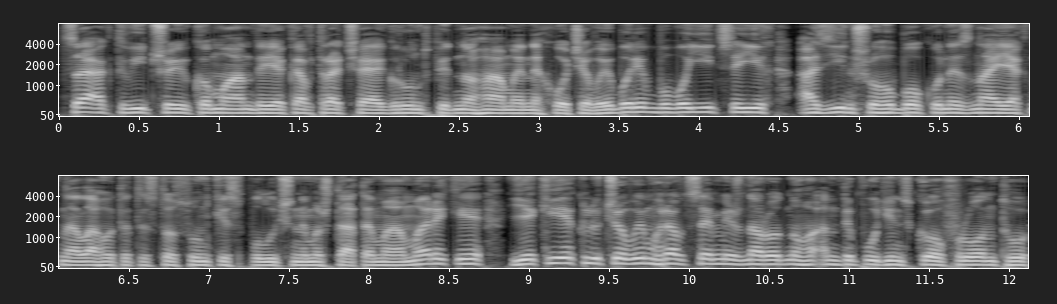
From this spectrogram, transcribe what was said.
Це акт відчою команди, яка втрачає ґрунт під ногами, не хоче виборів, бо боїться їх. А з іншого боку, не знає, як налагодити стосунки з Сполученими Штатами Америки, які є ключовим гравцем міжнародного антипутінського фронту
